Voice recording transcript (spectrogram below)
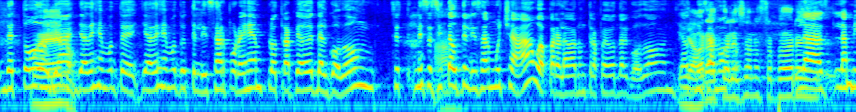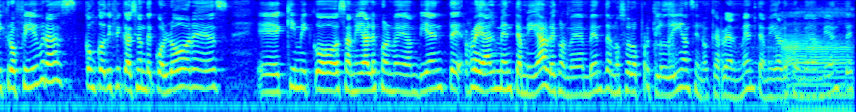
de todo, ya, Bueno. ya dejemos de, ya dejemos de utilizar, por ejemplo, trapeadores de algodón. Se necesita Ah. utilizar mucha agua para lavar un trapeador de algodón. Ya ¿Y ahora cuáles son los trapeadores? Las, las microfibras con codificación de colores, eh, químicos amigables con el medio ambiente, realmente amigables con el medio ambiente, no solo porque lo digan, sino que realmente amigables con el medio ambiente.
